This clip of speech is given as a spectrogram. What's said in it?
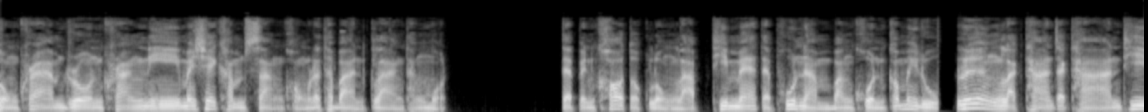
สงครามโดรนครั้งนี้ไม่ใช่คำสั่งของรัฐบาลกลางทั้งหมด แต่เป็นข้อตกลงลับที่แม้แต่ผู้นำบางคนก็ไม่รู้ เรื่องหลักฐานจากฐานที่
